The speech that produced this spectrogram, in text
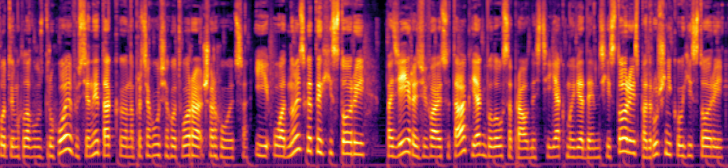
потым главу з другой вось яны так на працягу ўсяго твора чаргуюцца. І у адной з гэтых гісторый падзеі развіваюцца так як было ў сапраўднасці як мы ведаем з гісторыі з падручнікаў гісторыі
